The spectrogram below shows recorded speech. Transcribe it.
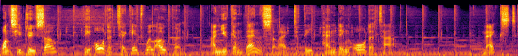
Once you do so, the order ticket will open and you can then select the Pending Order tab. Next,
